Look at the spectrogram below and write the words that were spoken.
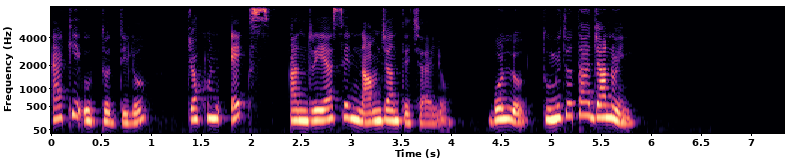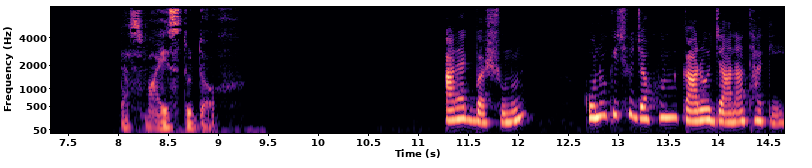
একই উত্তর দিল যখন এক্স আন্দ্রেয়াসের নাম জানতে চাইল। বলল তুমি তো তা জানোই। Das weißt du doch. আর একবার শুনুন। কোনো কিছু যখন কারও জানা থাকে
